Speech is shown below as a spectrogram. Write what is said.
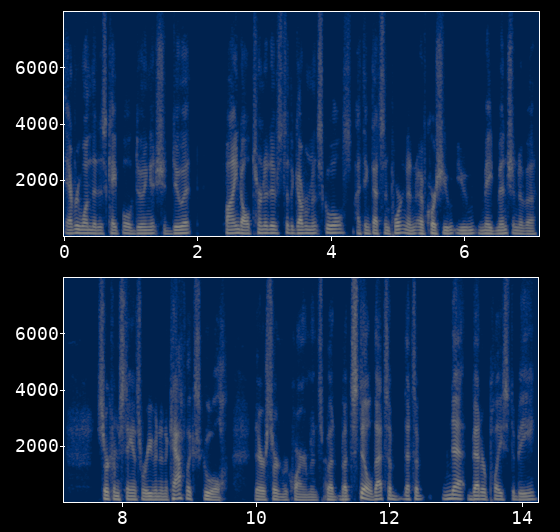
Everyone that is capable of doing it should do it. Find alternatives to the government schools. I think that's important. And of course, you you made mention of a circumstance where even in a Catholic school there are certain requirements, but but still, that's a that's a net better place to be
